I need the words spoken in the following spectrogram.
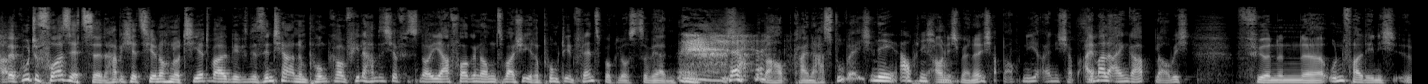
Aber gute Vorsätze, da habe ich jetzt hier noch notiert, weil wir, wir sind ja an einem Punkt gekommen. Viele haben sich ja fürs neue Jahr vorgenommen, zum Beispiel ihre Punkte in Flensburg loszuwerden. Ich habe überhaupt keine. Hast du welche? Nee, auch nicht. Auch nicht mehr, ne? Ich habe auch nie einen. Ich habe einmal einen gehabt, glaube ich, für einen äh, Unfall, den ich äh,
